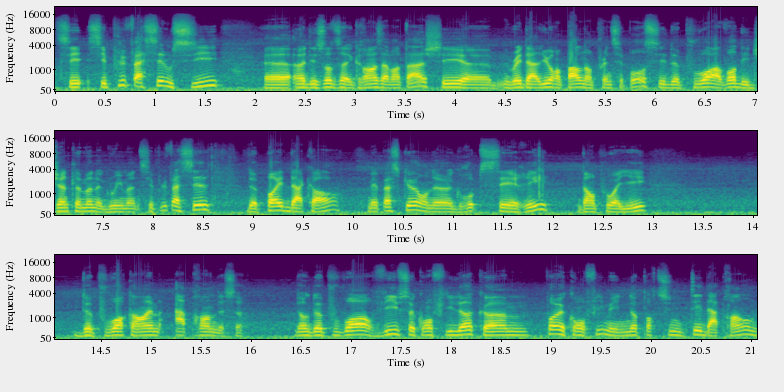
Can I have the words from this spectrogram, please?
C'est plus facile aussi euh, un des autres grands avantages, c'est, euh, Ray Dalio en parle dans Principles, c'est de pouvoir avoir des gentlemen agreements. C'est plus facile de ne pas être d'accord, mais parce qu'on a un groupe serré d'employés, de pouvoir quand même apprendre de ça. Donc de pouvoir vivre ce conflit-là comme, pas un conflit, mais une opportunité d'apprendre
